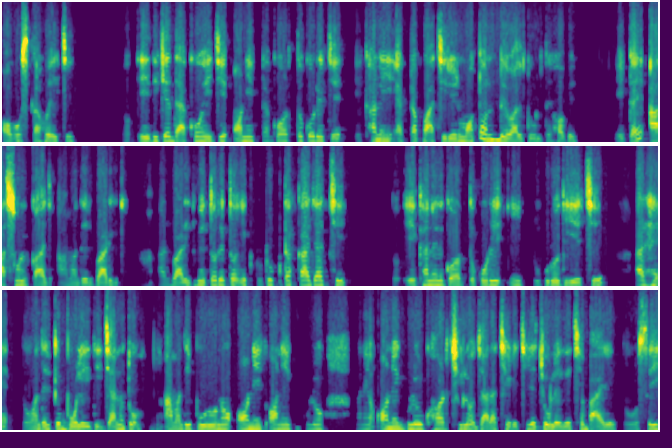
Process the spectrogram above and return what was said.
অবস্থা হয়েছে। তো এদিকে দেখো, এই যে অনেকটা গর্ত করেছে, এখানেই একটা পাঁচিরের মতন দেওয়াল তুলতে হবে। এটাই আসল কাজ আমাদের বাড়ির। আর বাড়ির ভেতরে তো একটু টুকটাক কাজ আছে। তো এখানে গর্ত করে ইট টুকরো দিয়েছে। আর হ্যাঁ তোমাদেরকে বলে দিই, জানো তো? আমাদের পুরনো অনেক, অনেকগুলো মানে অনেকগুলো ঘর ছিল যারা ছেড়ে ছেড়ে চলে গেছে বাইরে। তো সেই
